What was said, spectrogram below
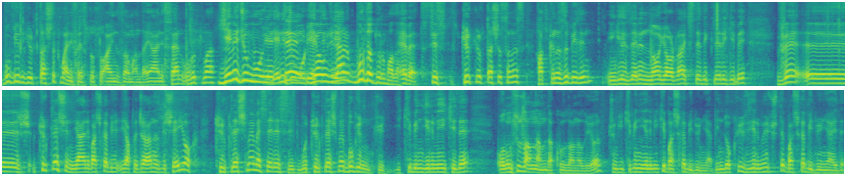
Bu bir yurttaşlık manifestosu aynı zamanda. Yani sen unutma. yeni cumhuriyette Yeni Cumhuriyet'in Yahudiler yeni- burada durmalı. Evet, siz Türk yurttaşısınız. Hakkınızı bilin. İngilizlerin know your rights dedikleri gibi ve e, Türkleşin yani başka bir yapacağınız bir şey yok. Türkleşme meselesi, bu Türkleşme bugünkü 2022'de olumsuz anlamda kullanılıyor. Çünkü 2022 başka bir dünya. 1923'te başka bir dünyaydı.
